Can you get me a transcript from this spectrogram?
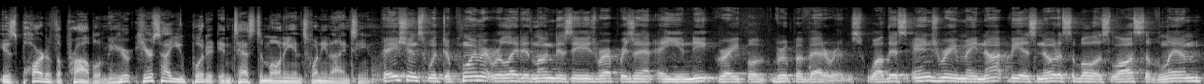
is part of the problem. Here, here's how you put it in testimony in 2019. Patients with deployment related lung disease represent a unique group of, group of veterans. While this injury may not be as noticeable as loss of limb,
